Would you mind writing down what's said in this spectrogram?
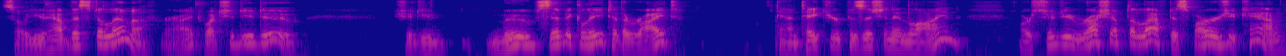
So you have this dilemma, right? What should you do? Should you move civically to the right and take your position in line? Or should you rush up the left as far as you can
